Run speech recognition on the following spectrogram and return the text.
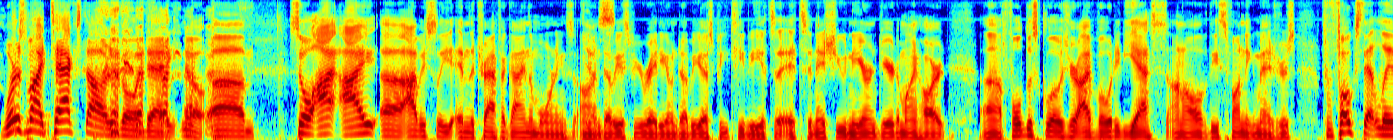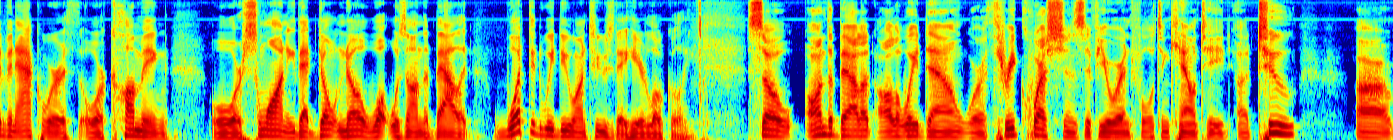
Where's my tax dollars going, Daddy? No. Um. So I, I uh, obviously am the traffic guy in the mornings on Yes. WSB Radio and WSB TV. It's a it's an issue near and dear to my heart. Uh, full disclosure: I voted yes on all of these funding measures. For folks that live in Acworth or Cumming or Suwanee that don't know what was on the ballot, what did we do on Tuesday here locally? So on the ballot, all the way down, were three questions if you were in Fulton County. Uh, two are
